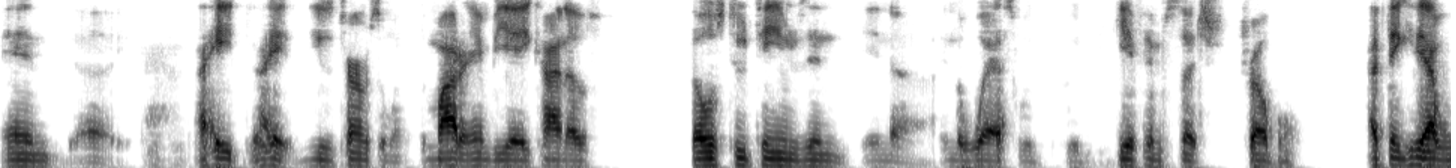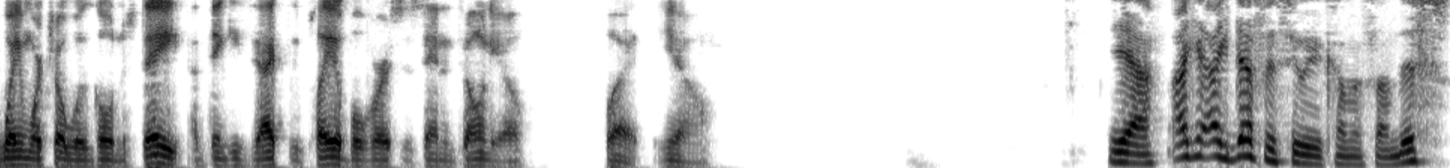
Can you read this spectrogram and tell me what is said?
and uh, I hate I hate to use the term so much, the modern NBA kind of those two teams in in uh, in the West would, would give him such trouble. I think he'd have way more trouble with Golden State. I think he's actually playable versus San Antonio, but you know, Yeah, I can, I can definitely see where you're coming from. This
